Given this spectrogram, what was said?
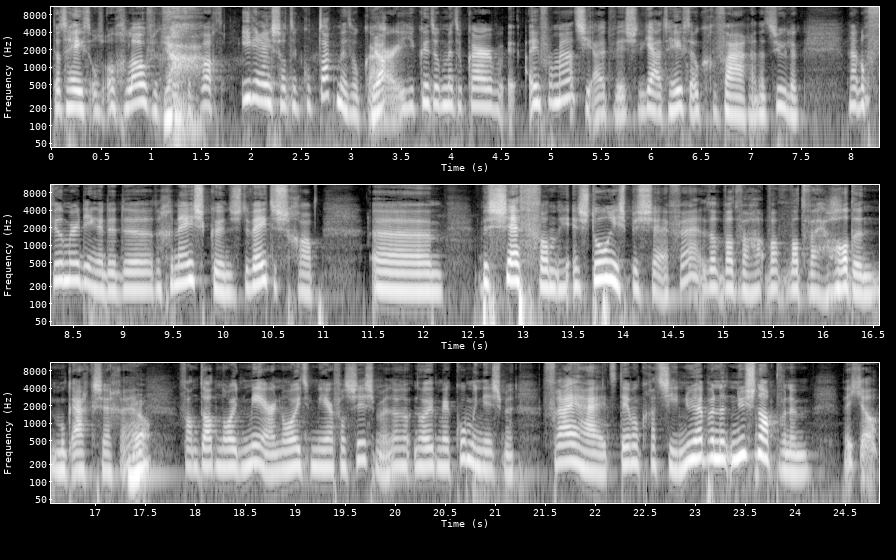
Dat heeft ons ongelooflijk veel gebracht. Iedereen zat in contact met elkaar. Je kunt ook met elkaar eh, informatie uitwisselen. Ja, het heeft ook gevaren natuurlijk. Nou, nog veel meer dingen. De, de, de geneeskunst, de wetenschap. ehm, besef van historisch besef. Hè? Dat wat, we, wat, wat wij hadden, moet ik eigenlijk zeggen. Hè? ja. Van dat nooit meer. Nooit meer fascisme. no- Nooit meer communisme. Vrijheid, democratie. Nu, hebben we het, nu snappen we hem. Weet je wel?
